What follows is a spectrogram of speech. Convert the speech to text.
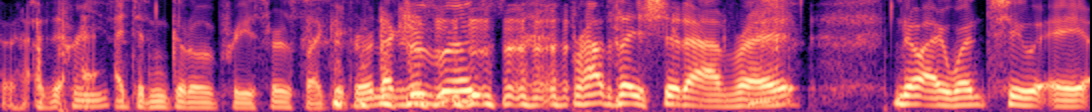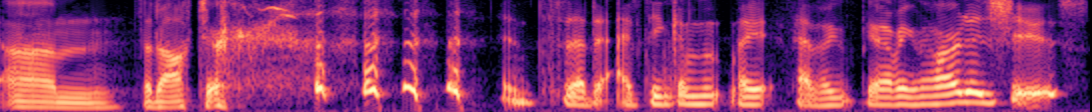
I- priest? I didn't go to a priest or a psychic or an exorcist. Perhaps I should have, right? No, I went to a um, the doctor. and said, I think I'm like, having having heart issues.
